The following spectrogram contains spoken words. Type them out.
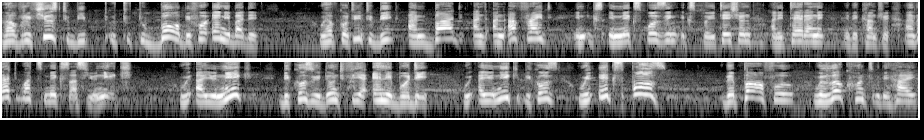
We have refused to, be, to, to, bow before anybody. We have continued to be unbarred and unafraid in, in exposing exploitation and tyranny in the country. And that's what makes us unique. We are unique because we don't fear anybody. We are unique because we expose the powerful, we look with the high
